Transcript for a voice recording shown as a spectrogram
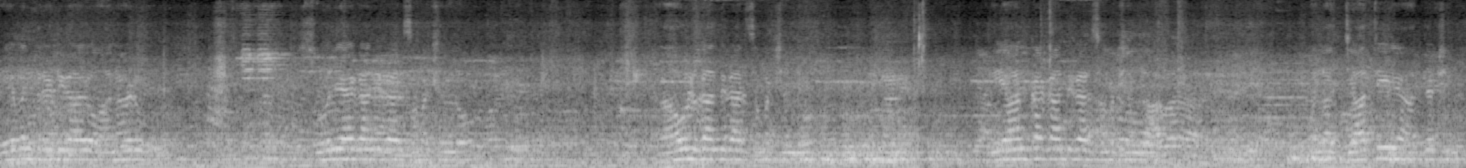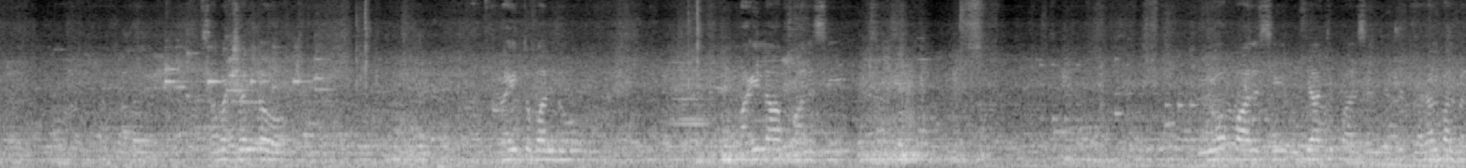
రేవంత్ రెడ్డి గారు ఆనాడు సోనియా గాంధీ గారి సమక్షంలో రాహుల్ గాంధీ గారి సమక్షంలో ప్రియాంక గాంధీ గారి సమక్షంలో మన జాతీయ అధ్యక్షులు సమక్షంలో రైతు బంధు మహిళా పాలసీ యువ పాలసీ విద్యార్థి పాలసీ అని చెప్పి ప్రగల్భాలు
